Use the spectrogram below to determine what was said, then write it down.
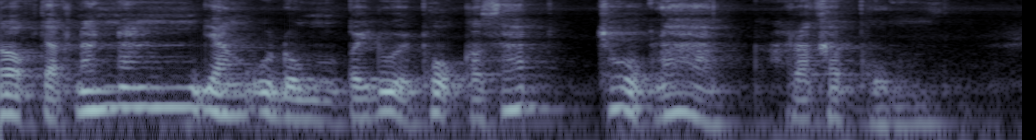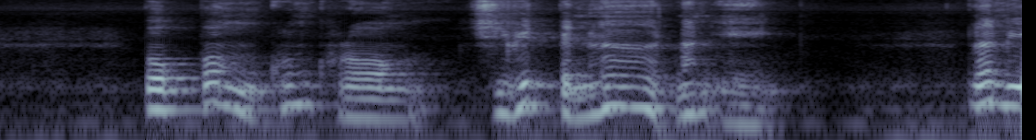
นอกจากนั้นนั้นยังอุดมไปด้วยโภคทรัพย์ โชคลาภระครับผม ปกป้องคุ้มครองชีวิตเป็นเลิศนั่นเอง และมี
